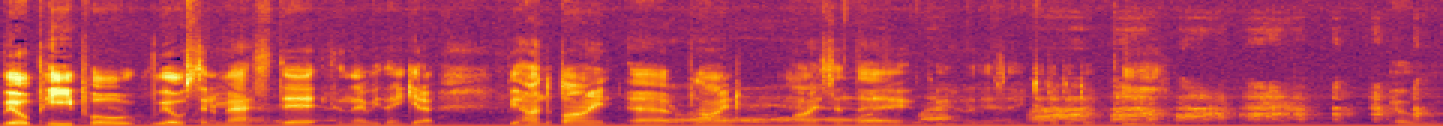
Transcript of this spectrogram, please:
real people, real cinematics and everything. You know, behind the blind, uh, blind mice and their. it? P O N.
